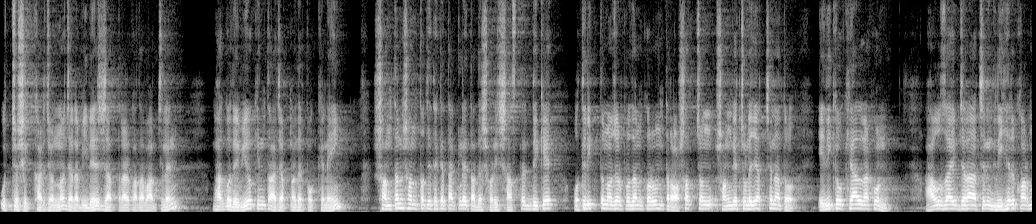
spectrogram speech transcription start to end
উচ্চশিক্ষার জন্য যারা বিদেশ যাত্রার কথা ভাবছিলেন, ভাগ্যদেবীও কিন্তু আজ আপনাদের পক্ষে নেই। সন্তান সন্ততি থেকে থাকলে তাদের শরীর স্বাস্থ্যের দিকে অতিরিক্ত নজর প্রদান করুন, তার অসৎ সঙ্গে চলে যাচ্ছে না তো। এদিকেও খেয়াল রাখুন হাউস ওয়াইফ যারা আছেন, গৃহের কর্ম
